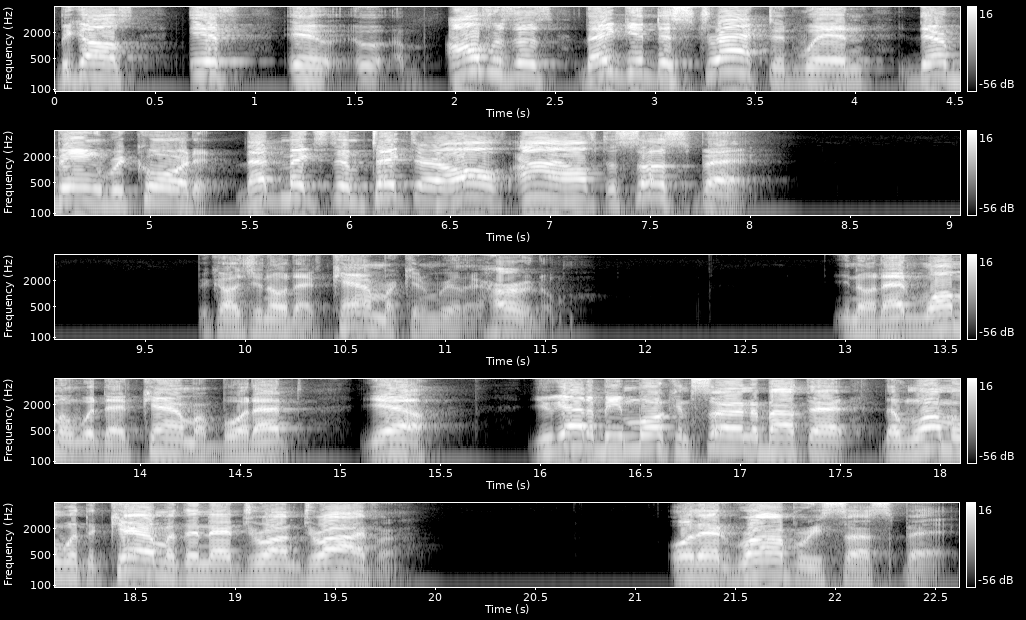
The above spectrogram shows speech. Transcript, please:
Because if, if officers they get distracted when they're being recorded, that makes them take their off, eye off the suspect. Because you know that camera can really hurt them. You know that woman with that camera, boy. That yeah, you got to be more concerned about that the woman with the camera than that drunk driver or that robbery suspect,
